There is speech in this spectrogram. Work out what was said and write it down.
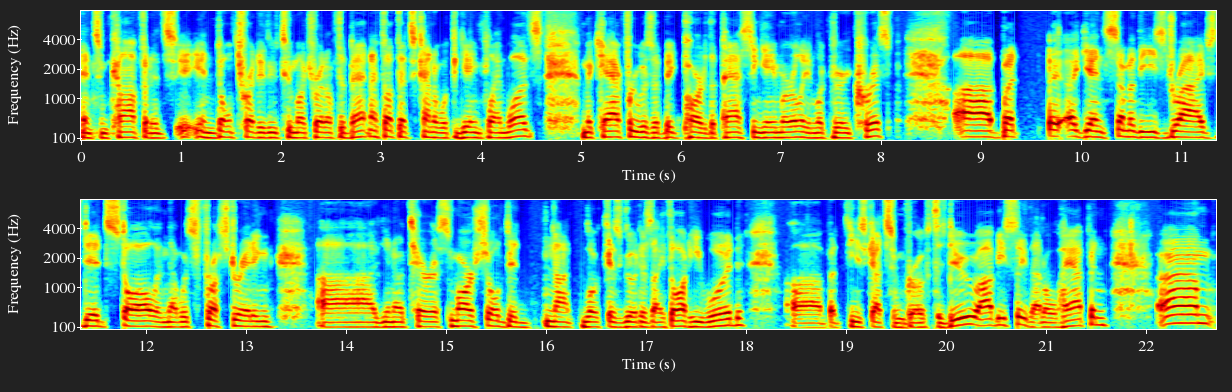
and some confidence, and don't try to do too much right off the bat. And I thought that's kind of what the game plan was. McCaffrey was a big part of the passing game early and looked very crisp. Uh, but again, some of these drives did stall, and that was frustrating. Uh, you know, Terrace Marshall did not look as good as I thought he would, uh, but he's got some growth to do. Obviously, that'll happen. Um,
